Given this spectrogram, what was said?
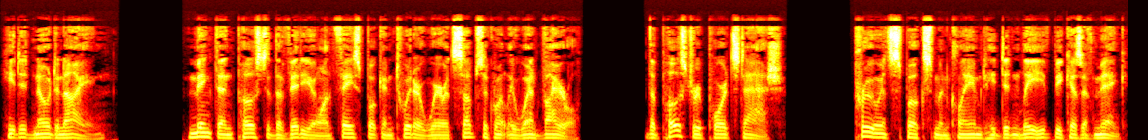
he did no denying. Mink then posted the video on Facebook and Twitter where it subsequently went viral. The Post reports Dash. Pruitt's spokesman claimed he didn't leave because of Mink,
